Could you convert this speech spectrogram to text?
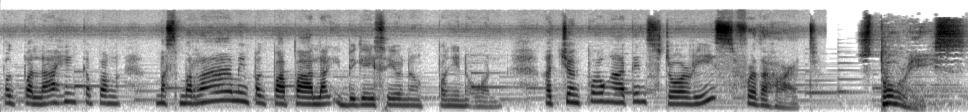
pagpalahin ka pang mas maraming pagpapalang ibigay sa iyo ng Panginoon. At yun po ang ating Stories for the Heart. Stories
